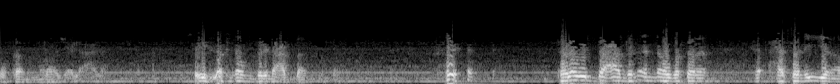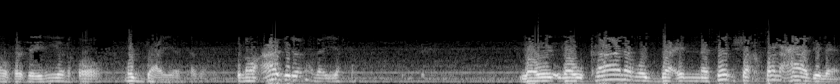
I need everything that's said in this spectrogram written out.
وكان المراجع الأعلى سيد لكن بن عباس فلو ادعى من أنه مثلا حسنيا أو حسينيا مدعيا كذا إنه عادل على أي حال. لو, لو كان مدعي النسب شخصا عادلا.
